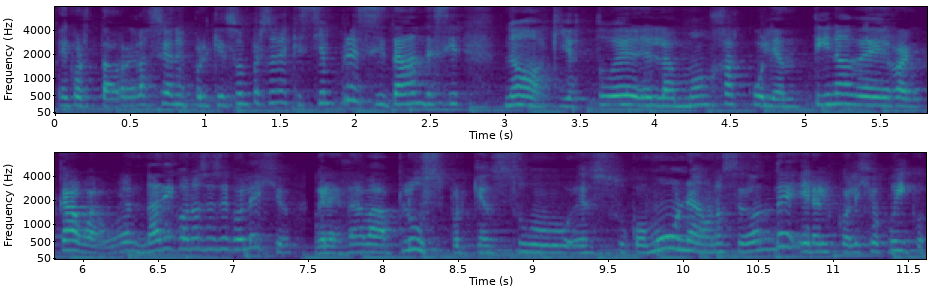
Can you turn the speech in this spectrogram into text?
he cortado relaciones porque son personas que siempre necesitaban decir, no, aquí yo estuve en las monjas culiantinas de Rancagua, bueno, nadie conoce ese colegio, que les daba plus porque en su, en su comuna o no sé dónde era el colegio cuico,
